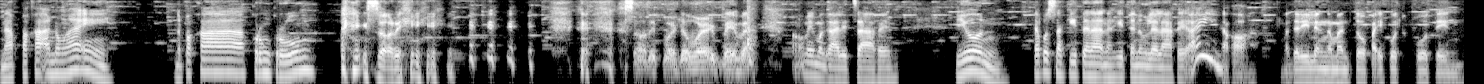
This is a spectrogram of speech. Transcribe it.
napaka ano nga eh, napaka krung-krung. Sorry. Sorry for the word, baby. Ako may magalit sa akin. Yun. Tapos nakita na, nakita nung lalaki, ay, nako, madali lang naman to, paikot-ikutin.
